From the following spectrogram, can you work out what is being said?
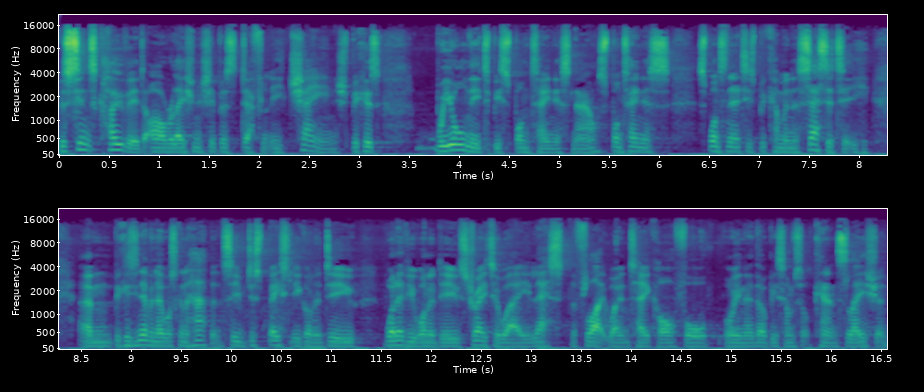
But since COVID, our relationship has definitely changed because we all need to be spontaneous now. Spontaneous spontaneity has become a necessity um, because you never know what's going to happen. So you've just basically got to do whatever you want to do straight away, lest the flight won't take off or, or you know there'll be some sort of cancellation.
